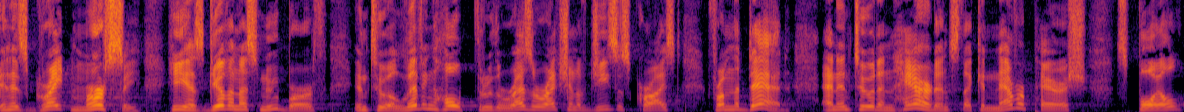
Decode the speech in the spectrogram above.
in His great mercy, He has given us new birth into a living hope through the resurrection of Jesus Christ from the dead, and into an inheritance that can never perish, spoil,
